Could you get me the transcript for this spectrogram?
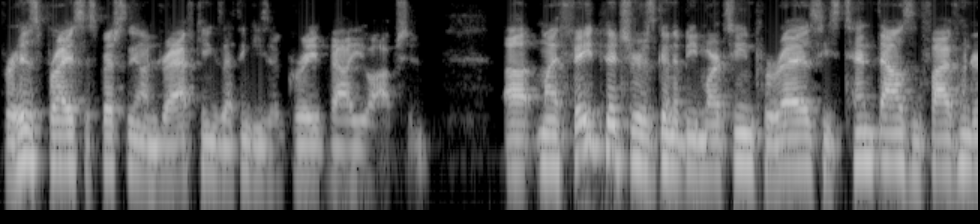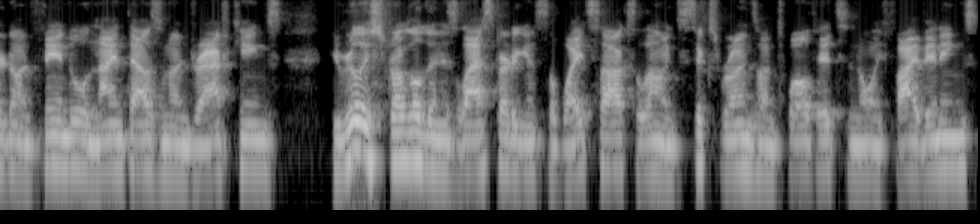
for his price, especially on DraftKings, I think he's a great value option. Uh, my fade pitcher is going to be Martin Perez. He's 10,500 on FanDuel, 9,000 on DraftKings. He really struggled in his last start against the White Sox, allowing six runs on 12 hits in only five innings.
